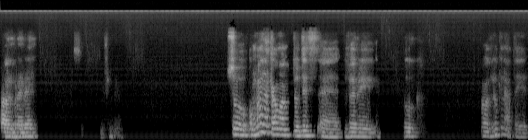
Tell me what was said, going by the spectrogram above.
brother. So when I come up to this uh, very book, I was looking at it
